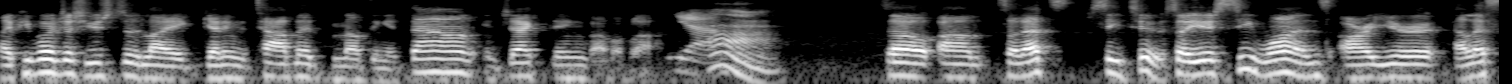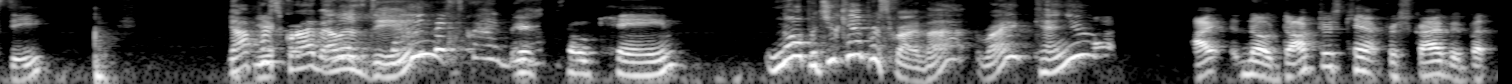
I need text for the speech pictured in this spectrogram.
Like people are just used to like getting the tablet, melting it down, injecting, blah blah blah. Yeah. Hmm. So um so that's C2. So your C1s are your LSD, Y'all prescribe LSD? Prescribe your it. cocaine. No, but you can't prescribe that, right? Can you? I no doctors can't prescribe it, but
